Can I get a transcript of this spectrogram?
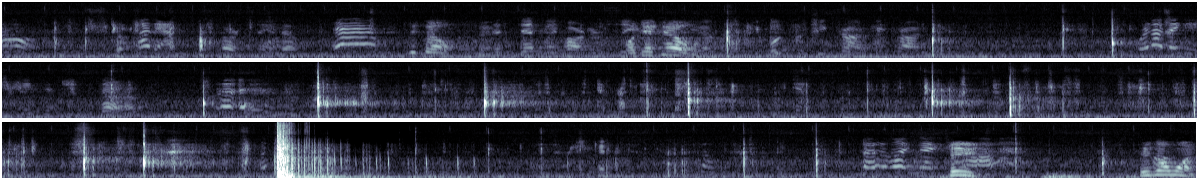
Oh, my bad. Hard to see now. Ah. Get that one. It's definitely harder to see. Well, get the other one. Two. Who's on one?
